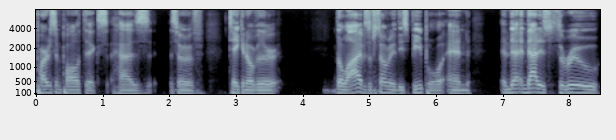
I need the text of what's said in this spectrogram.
partisan politics has sort of taken over the lives of so many of these people and and that and that is through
